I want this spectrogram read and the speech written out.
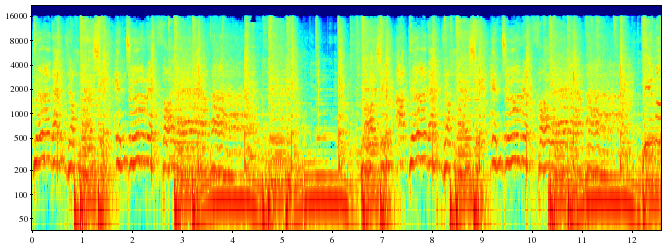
good and your mercy endureth forever. Lord, you are good and your mercy endureth forever. People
